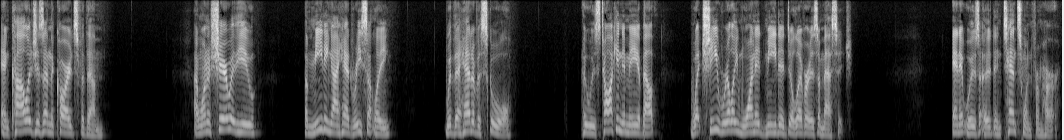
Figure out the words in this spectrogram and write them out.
and college is in the cards for them, I want to share with you a meeting I had recently with the head of a school who was talking to me about what she really wanted me to deliver as a message. And it was an intense one from her.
